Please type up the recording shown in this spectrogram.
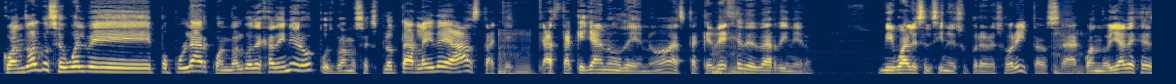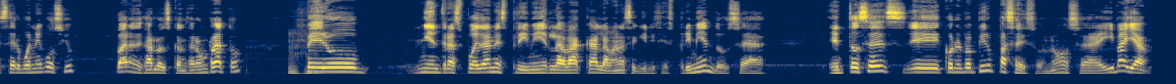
cuando algo se vuelve popular, cuando algo deja dinero, pues vamos a explotar la idea hasta que, hasta que ya no dé, ¿no? Hasta que deje de dar dinero. Igual es el cine de superhéroes ahorita. O sea, cuando ya deje de ser buen negocio, van a dejarlo descansar un rato. Pero mientras puedan exprimir la vaca, la van a seguir exprimiendo. O sea, entonces eh, con el vampiro pasa eso, ¿no? O sea, y vaya,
